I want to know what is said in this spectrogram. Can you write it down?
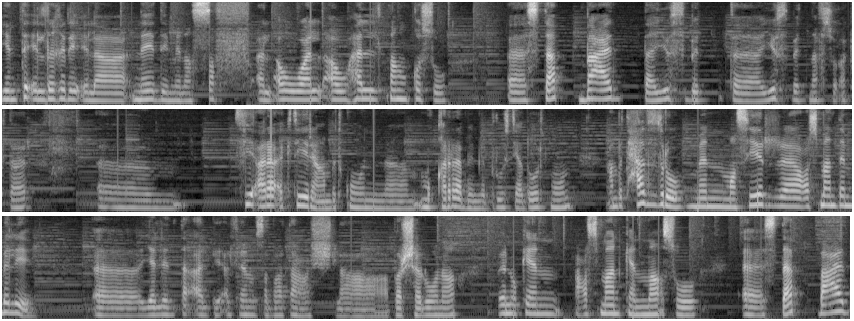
ينتقل دغري إلى نادي من الصف الأول أو هل تنقصه step آه، بعد يثبت آه، يثبت نفسه أكثر في آراء كثيرة عم بتكون مقربة من بروسيا دورتموند. عم بتحذروا من مصير عثمان ديمبلي آه، يلي انتقل ب 2017 لبرشلونة بأنه كان عثمان كان ناقصه step بعد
